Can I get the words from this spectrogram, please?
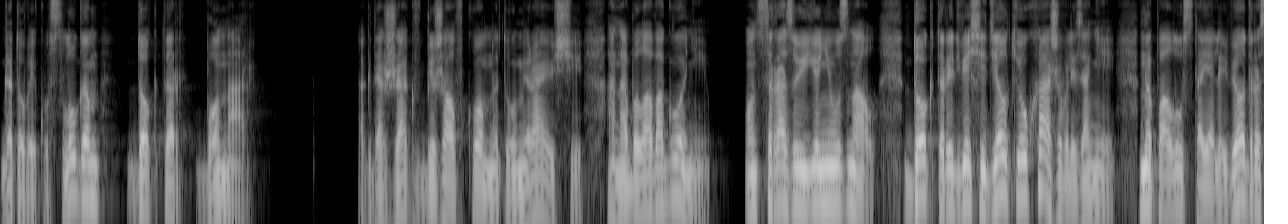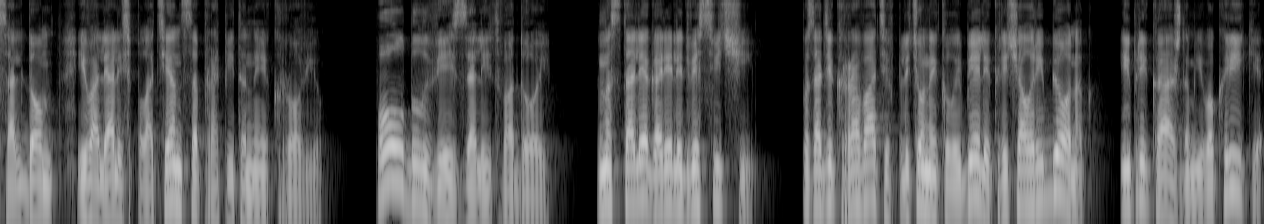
Готовый к услугам доктор Бонар. Когда Жак вбежал в комнату умирающей, она была в агонии. Он сразу ее не узнал. Доктор и две сиделки ухаживали за ней. На полу стояли ведра со льдом и валялись полотенца, пропитанные кровью. Пол был весь залит водой. На столе горели две свечи. Позади кровати в плетеной колыбели кричал ребенок, и при каждом его крике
